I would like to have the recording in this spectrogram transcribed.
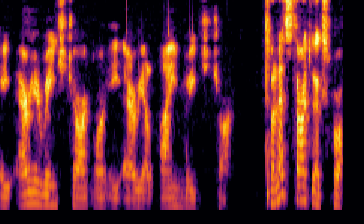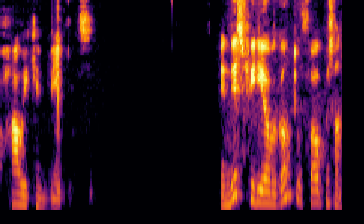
a area range chart, or a area line range chart. So let's start to explore how we can make this. In this video, we're going to focus on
